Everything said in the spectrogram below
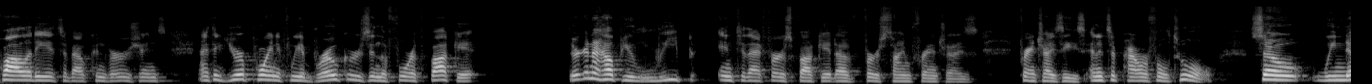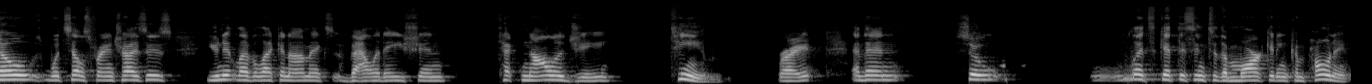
quality, it's about conversions. And I think your point, if we have brokers in the fourth bucket, they're going to help you leap into that first bucket of first time franchise franchisees and it's a powerful tool so we know what sells franchises unit level economics validation technology team right? And then, so let's get this into the marketing component.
